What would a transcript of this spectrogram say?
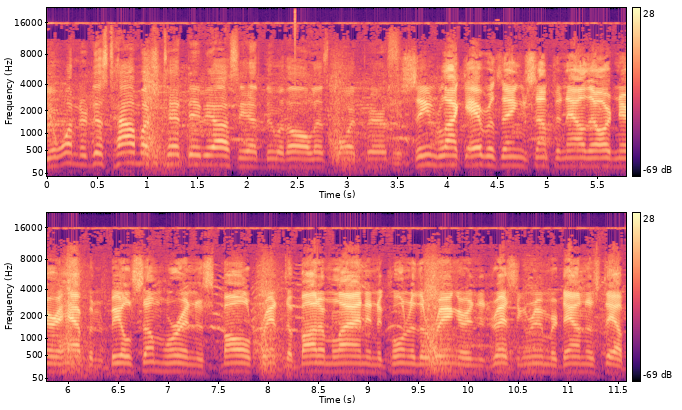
You wonder just how much Ted DiBiase had to do with all this, Boyd Pierce. It seems like everything, something out of the ordinary happens. Bill, somewhere in the small print, the bottom line in the corner of the ring or in the dressing room or down the step,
